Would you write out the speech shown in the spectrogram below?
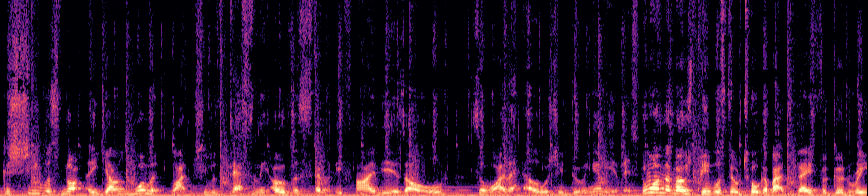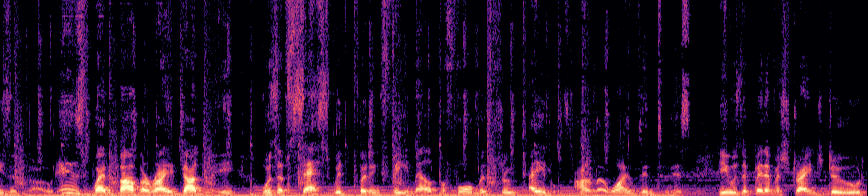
because she was not a young woman. Like, she was definitely over 75 years old, so why the hell was she doing any of this? The one that most people still talk about today for good reason, though, is when Bubba Ray Dudley was obsessed with putting female performers through tables. I don't know why he was into this. He was a bit of a strange dude,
